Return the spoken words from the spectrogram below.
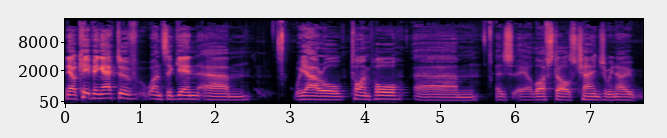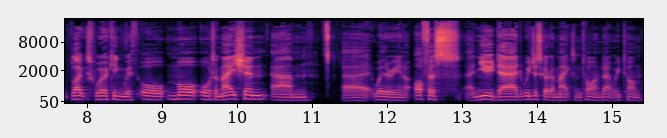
now, keeping active, once again, um, we are all time poor. Um, as our lifestyles change, we know blokes working with all more automation. Um, uh, whether you're in an office, a new dad, we just got to make some time, don't we, Tom?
